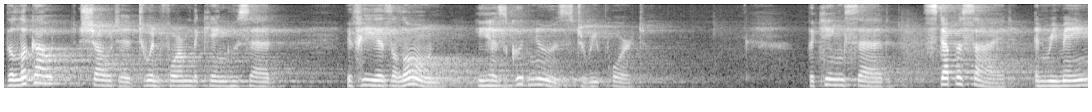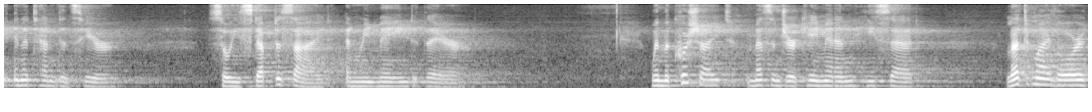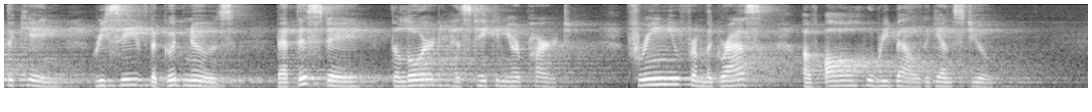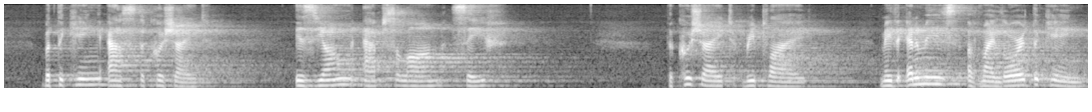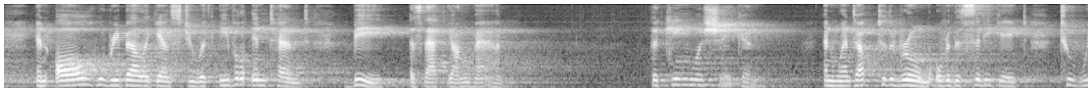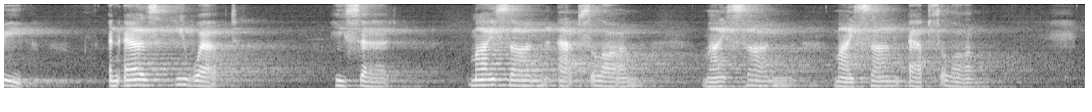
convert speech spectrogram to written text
The lookout shouted to inform the king, who said, If he is alone, he has good news to report. The king said, Step aside and remain in attendance here. So he stepped aside and remained there. When the Cushite messenger came in, he said, Let my lord the king receive the good news that this day the Lord has taken your part, freeing you from the grasp of all who rebelled against you. But the king asked the Cushite, Is young Absalom safe? The Cushite replied, May the enemies of my lord the king and all who rebel against you with evil intent be as that young man. The king was shaken and went up to the room over the city gate to weep. And as he wept, he said, My son Absalom, my son, my son Absalom,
